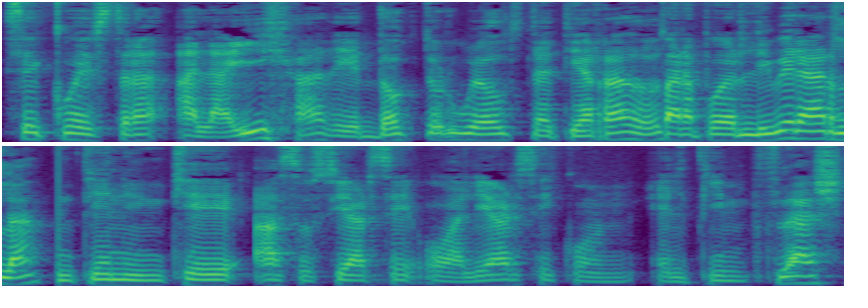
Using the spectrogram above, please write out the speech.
secuestra a la hija de Dr. Wells de Tierra 2. Para poder liberarla, tienen que asociarse o aliarse con el Team Flash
